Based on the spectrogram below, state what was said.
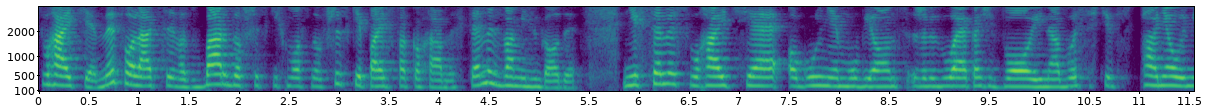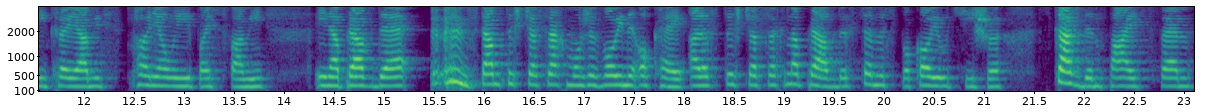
Słuchajcie, my Polacy Was bardzo wszystkich mocno, wszystkie Państwa kochamy. Chcemy z Wami zgody. Nie chcemy, słuchajcie, ogólnie mówiąc, żeby była jakaś wojna, bo jesteście wspaniałymi krajami, wspaniałymi państwami i naprawdę w tamtych czasach może wojny ok, ale w tych czasach naprawdę chcemy spokoju, ciszy z każdym państwem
